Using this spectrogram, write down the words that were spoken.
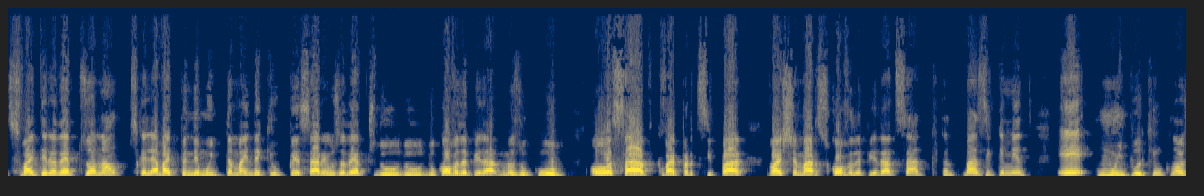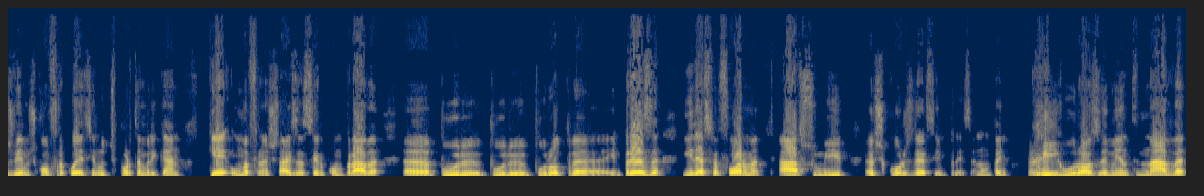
se vai ter adeptos ou não, se calhar vai depender muito também daquilo que pensarem os adeptos do, do, do Cova da Piedade. Mas o clube, ou a SAD, que vai participar, vai chamar-se Cova da Piedade SAD. Portanto, basicamente, é muito aquilo que nós vemos com frequência no desporto americano, que é uma franchise a ser comprada uh, por, por, por outra empresa e, dessa forma, a assumir as cores dessa empresa. Não tenho rigorosamente nada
